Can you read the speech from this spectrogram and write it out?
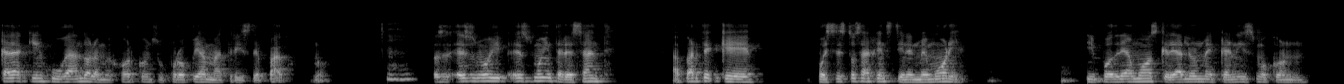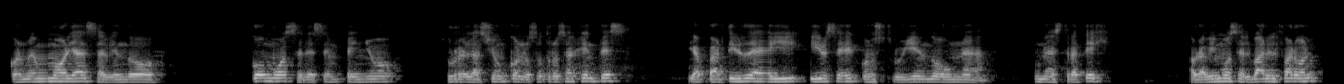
cada quien jugando a lo mejor con su propia matriz de pago. Entonces, es muy, es muy interesante. Aparte que, pues estos agentes tienen memoria y podríamos crearle un mecanismo con, con memoria sabiendo cómo se desempeñó su relación con los otros agentes y a partir de ahí irse construyendo una, una estrategia. Ahora vimos el bar El Farol,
